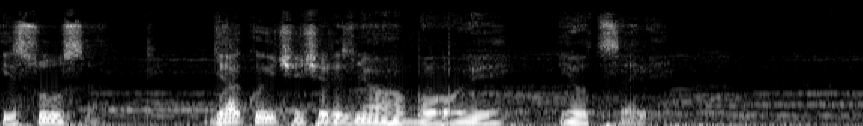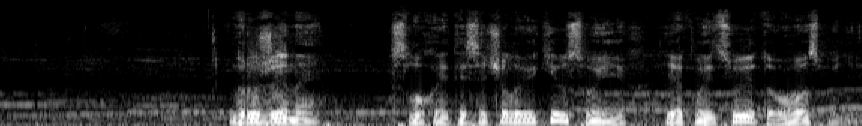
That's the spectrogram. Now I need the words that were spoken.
Ісуса, дякуючи через нього Богові і Отцеві. Дружини, слухайтеся чоловіків своїх, як лицюєте в Господі.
